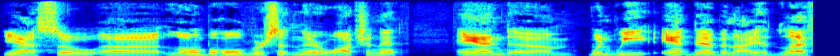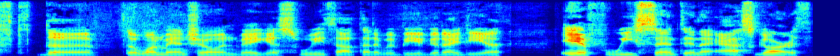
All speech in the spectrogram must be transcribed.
Yeah, so uh, lo and behold, we're sitting there watching it, and um, when we Aunt Deb and I had left the the one man show in Vegas, we thought that it would be a good idea if we sent in a Ask Garth.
